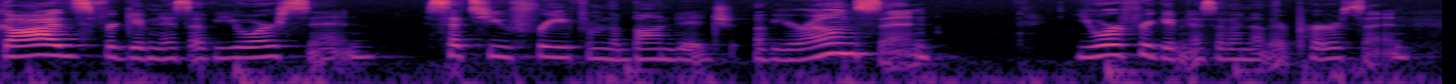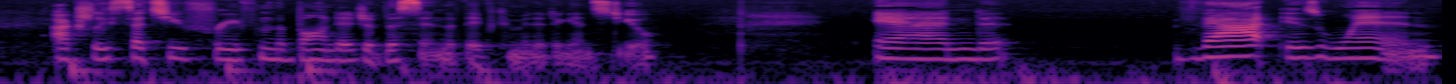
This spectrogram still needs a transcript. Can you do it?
God's forgiveness of your sin sets you free from the bondage of your own sin, your forgiveness of another person actually sets you free from the bondage of the sin that they've committed against you. And that is when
